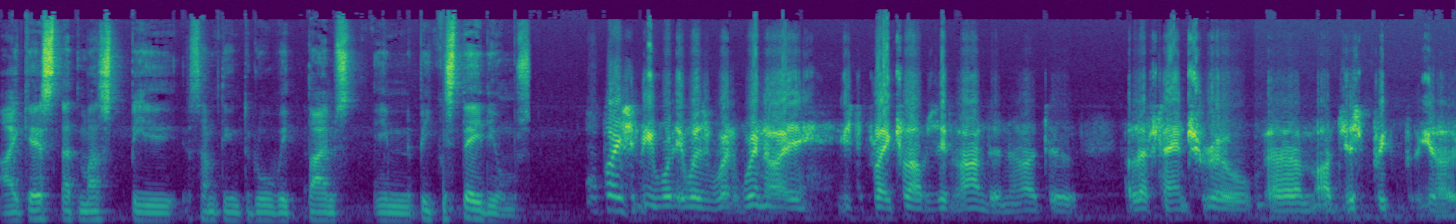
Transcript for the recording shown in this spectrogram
I guess that must be something to do with times in big stadiums. Well, basically, what it was when, when I used to play clubs in London, I'd do a left-hand trill. Um, I'd just, you know,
